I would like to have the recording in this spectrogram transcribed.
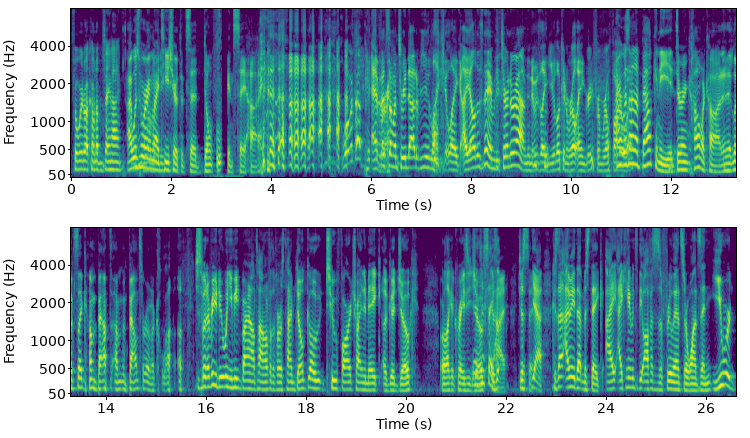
feel weird about coming up and saying hi? I was wearing my T-shirt that said "Don't fucking say hi." What was that picture that someone tweeted out of you? Like, like I yelled his name and he turned around and it was like you looking real angry from real far I was away. on a balcony during Comic Con, and it looks like I'm bounce- I'm a bouncer of a club. Just whatever you do when you meet Brian Altano for the first time, don't go too far trying to make a good joke or like a crazy joke. just say hi. Just, yeah, because I, I made that mistake. I, I came into the office as a freelancer once, and you were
